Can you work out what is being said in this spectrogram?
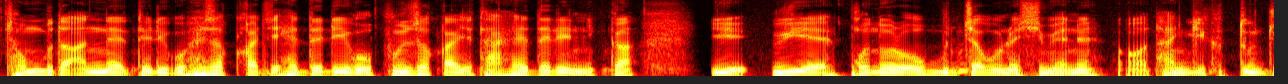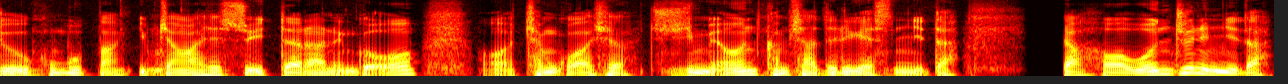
전부 다 안내 드리고 해석까지 해드리고 분석까지 다 해드리니까 이 위에 번호로 문자 보내시면은 어, 단기 급등주 공부방 입장하실 수 있다라는 거 어, 참고하셔 주시면 감사드리겠습니다. 자, 어, 원준입니다.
